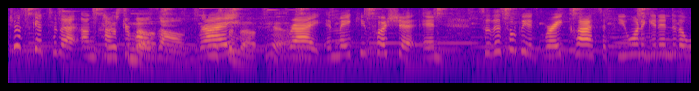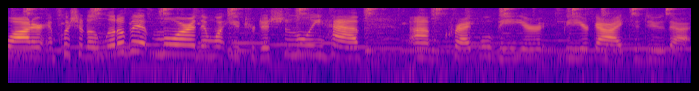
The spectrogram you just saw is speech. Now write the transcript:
just get to that uncomfortable zone, right? Just enough, yeah. Right, and make you push it. And so this will be a great class if you want to get into the water and push it a little bit more than what you traditionally have. Um, Craig will be your, be your guy to do that.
